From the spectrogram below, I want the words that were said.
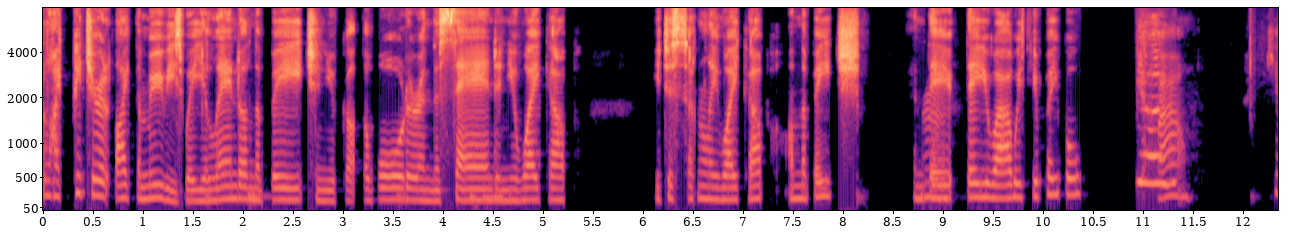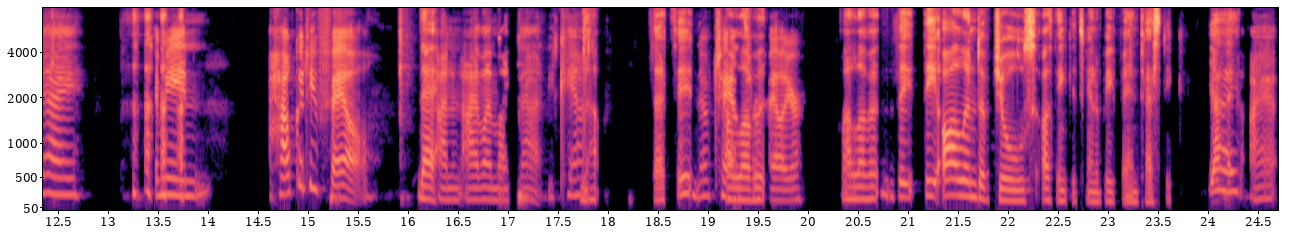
like picture it like the movies where you land on the beach and you've got the water and the sand Mhm. and you wake up you just suddenly wake up on the beach and Mm. there there you are with your people Yay. wow, yay! I mean, how could you fail Nah, on an island like that? You can't. No, that's it No chance love for it. failure. i love it the the island of jewels, i think it's going to be fantastic yay I,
